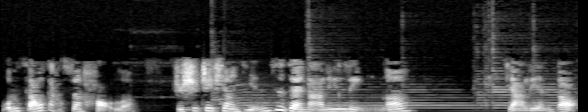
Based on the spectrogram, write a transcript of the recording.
我们早打算好了。只是这项银子在哪里领呢？”贾琏道：“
